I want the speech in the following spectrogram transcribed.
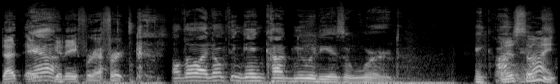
That Yeah. good A for effort. Although I don't think incongruity is a word. It is Incongruence. tonight.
